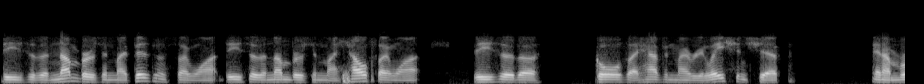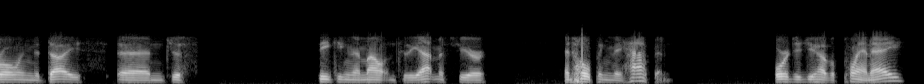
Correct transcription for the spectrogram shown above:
These are the numbers in my business I want. These are the numbers in my health I want. These are the goals I have in my relationship and I'm rolling the dice and just speaking them out into the atmosphere and hoping they happen? Or did you have a plan A,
